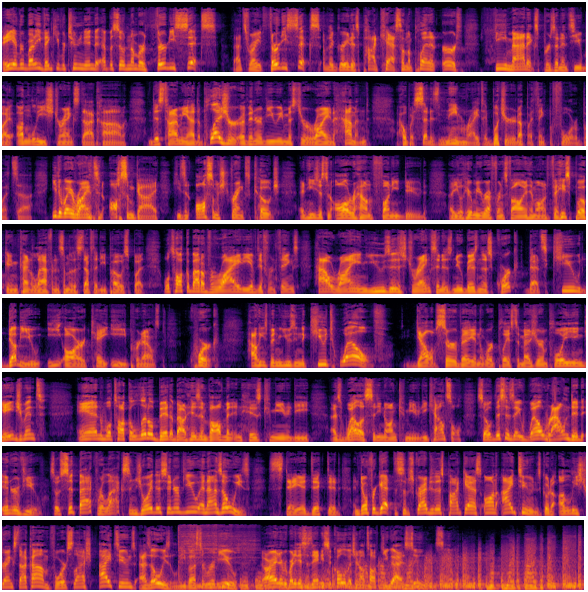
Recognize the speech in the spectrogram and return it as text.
Hey, everybody. Thank you for tuning in to episode number 36. That's right, 36 of the greatest podcasts on the planet Earth. Thematics presented to you by UnleashStrengths.com. This time we had the pleasure of interviewing Mr. Ryan Hammond. I hope I said his name right. I butchered it up, I think, before. But uh, either way, Ryan's an awesome guy. He's an awesome strengths coach, and he's just an all around funny dude. Uh, you'll hear me reference following him on Facebook and kind of laughing at some of the stuff that he posts. But we'll talk about a variety of different things, how Ryan uses strengths in his new business, Qwerke. That's Q W E R K E, pronounced Quirk. How he's been using the Q12 Gallup survey in the workplace to measure employee engagement and we'll talk a little bit about his involvement in his community as well as sitting on community council. So this is a well-rounded interview. So sit back, relax, enjoy this interview, and as always, stay addicted. And don't forget to subscribe to this podcast on iTunes. Go to unleashstrengths.com forward slash iTunes. As always, leave us a review. All right, everybody, this is Andy Sokolovich, and I'll talk to you guys soon. See ya.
